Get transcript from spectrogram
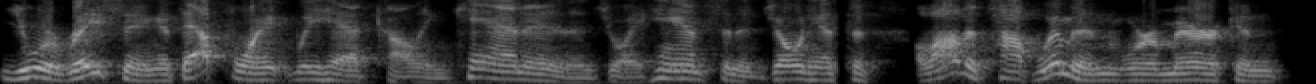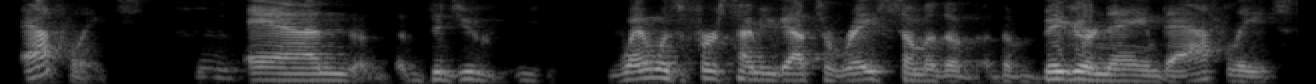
you were racing at that point? We had Colleen Cannon and Joy Hansen and Joan Hansen. A lot of the top women were American athletes. Mm. And did you? When was the first time you got to race some of the the bigger named athletes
